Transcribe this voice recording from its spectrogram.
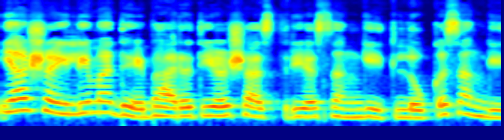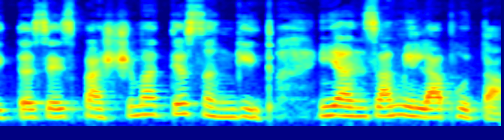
या शैलीमध्ये भारतीय शास्त्रीय संगीत लोकसंगीत तसेच पाश्चिमात्य संगीत यांचा मिलाप होता.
